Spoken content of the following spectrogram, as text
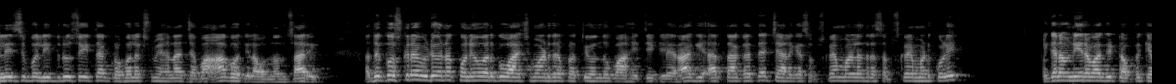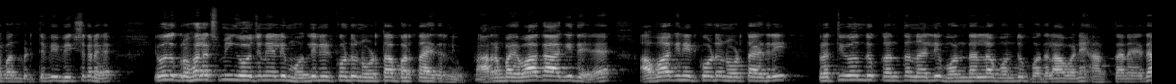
ಎಲಿಜಿಬಲ್ ಇದ್ರೂ ಸಹಿತ ಗೃಹಲಕ್ಷ್ಮಿ ಹಣ ಜಮಾ ಆಗೋದಿಲ್ಲ ಒಂದೊಂದ್ ಸಾರಿ. ಅದಕ್ಕೋಸ್ಕರ ವಿಡಿಯೋನ ಕೊನೆವರೆಗೂ ವಾಚ್ ಮಾಡಿದ್ರೆ ಪ್ರತಿಯೊಂದು ಮಾಹಿತಿ ಕ್ಲಿಯರ್ ಆಗಿ ಅರ್ಥ ಆಗುತ್ತೆ. ಚಾನಲ್ಗೆ ಸಬ್ಸ್ಕ್ರೈಬ್ ಮಾಡಿಲ್ಲ ಅಂದ್ರೆ ಸಬ್ಸ್ಕ್ರೈಬ್ ಮಾಡ್ಕೊಳ್ಳಿ. ಈಗ ನಾವು ನೇರವಾಗಿ ಟಾಪಿಕ್ಗೆ ಬಂದ್ಬಿಡ್ತೀವಿ. ವೀಕ್ಷಕರೇ, ಈ ಒಂದು ಗೃಹಲಕ್ಷ್ಮಿ ಯೋಜನೆಯಲ್ಲಿ ಮೊದಲಿನ ಇಟ್ಕೊಂಡು ನೋಡ್ತಾ ಬರ್ತಾ ಇದ್ರಿ ನೀವು. ಪ್ರಾರಂಭ ಯಾವಾಗ ಆಗಿದೆ? ಅವಾಗಿನ ಇಟ್ಕೊಂಡು ನೋಡ್ತಾ ಇದ್ರಿ. ಪ್ರತಿಯೊಂದು ಕಂತನಲ್ಲಿ ಒಂದಲ್ಲ ಒಂದು ಬದಲಾವಣೆ ಆಗ್ತಾನೆ ಇದೆ.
